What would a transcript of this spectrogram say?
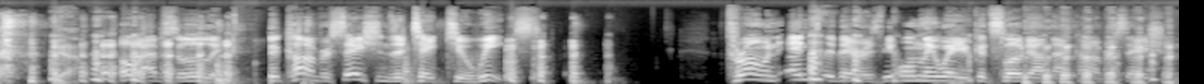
Yeah, Oh, absolutely. the conversations would take two weeks. Thrown into there is the only way you could slow down that conversation.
